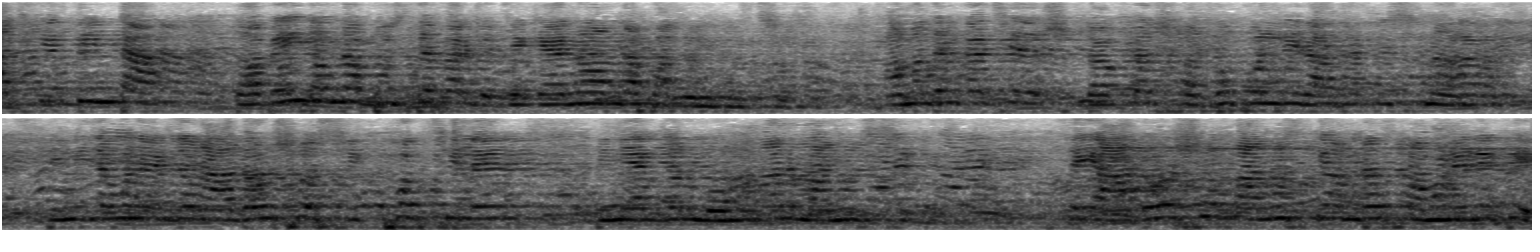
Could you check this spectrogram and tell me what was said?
আজকের দিনটা তবেই তোমরা বুঝতে পারবে যে কেন আমরা পালন করছি। আমাদের কাছে ডক্টর সর্বপল্লী রাধাকৃষ্ণন তিনি যেমন একজন আদর্শ শিক্ষক ছিলেন, তিনি একজন মহান মানুষ ছিলেন। সেই আদর্শ মানুষকে আমরা সামনে রেখে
